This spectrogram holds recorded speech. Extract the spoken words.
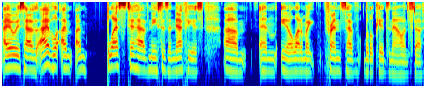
I always have. I have. I'm. I'm blessed to have nieces and nephews, um, and you know a lot of my friends have little kids now and stuff,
